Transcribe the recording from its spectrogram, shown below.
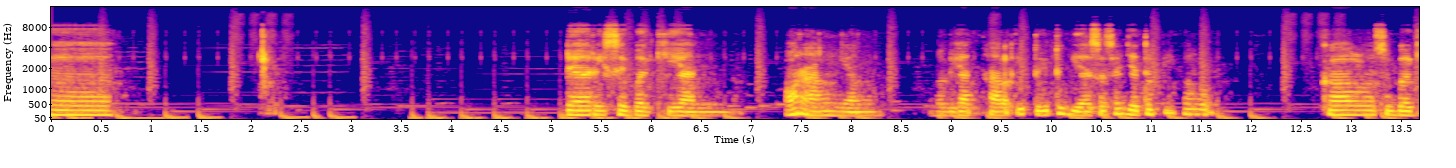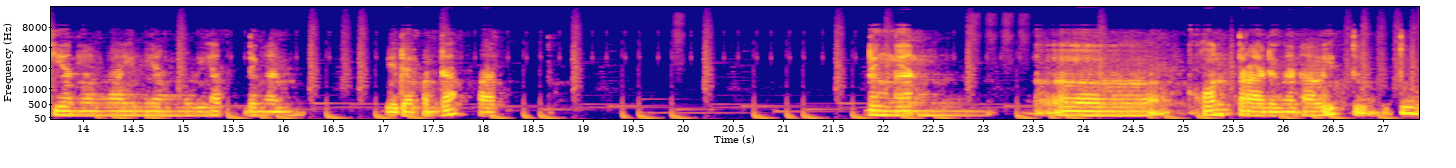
uh, dari sebagian orang yang melihat hal itu itu biasa saja. Tapi kalau kalau sebagian yang lain yang melihat dengan beda pendapat dengan uh, kontra dengan hal itu itu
